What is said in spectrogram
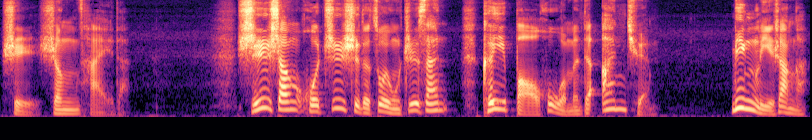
是生财的。食伤或知识的作用之三，可以保护我们的安全。命理上啊，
